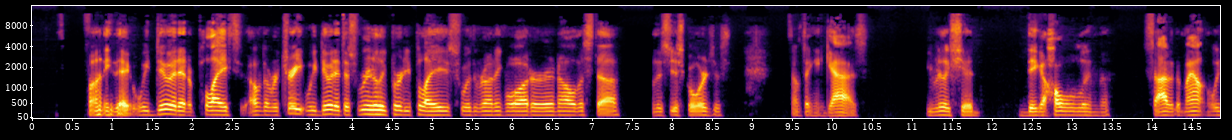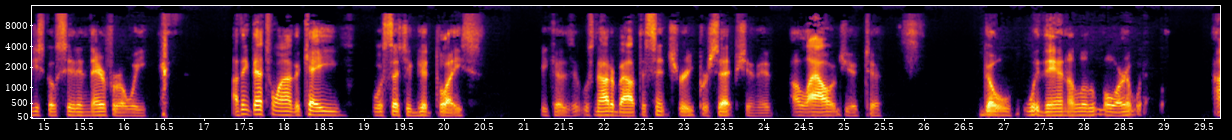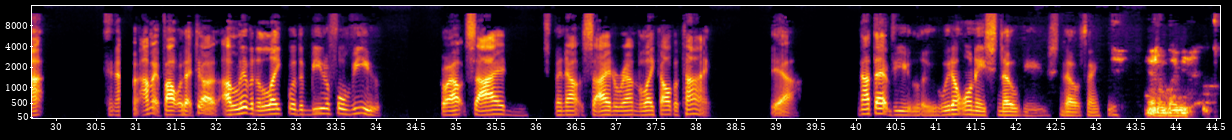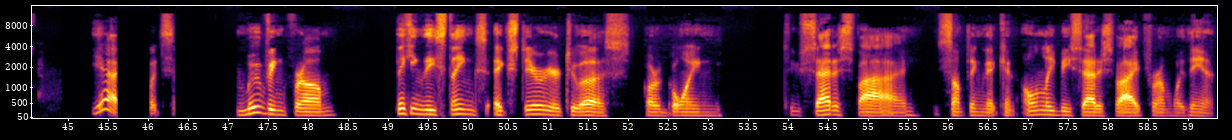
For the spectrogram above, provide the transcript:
Funny that we do it at a place on the retreat. We do it at this really pretty place with running water and all the stuff. It's just gorgeous. I'm thinking, guys, you really should dig a hole in the side of the mountain. We just go sit in there for a week. I think that's why the cave was such a good place because it was not about the sensory perception. It allowed you to go within a little more. I and I, I'm at fault with that too. I, I live at a lake with a beautiful view. Go outside, and spend outside around the lake all the time. Yeah, not that view, Lou. We don't want any snow views. No, thank you. I don't blame you. Yeah, it's moving from thinking these things exterior to us are going to satisfy something that can only be satisfied from within.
